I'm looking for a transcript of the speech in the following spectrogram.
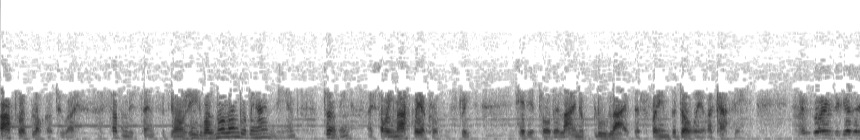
After a block or two, I, I suddenly sensed that Jean Gilles was no longer behind me, and turning, I saw him halfway across the street, headed toward a line of blue light that framed the doorway of a cafe. I'm going to get a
